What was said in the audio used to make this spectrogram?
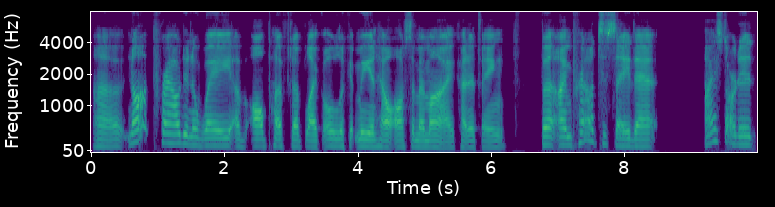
uh not proud in a way of all puffed up like oh look at me and how awesome am I kind of thing but I'm proud to say that I started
